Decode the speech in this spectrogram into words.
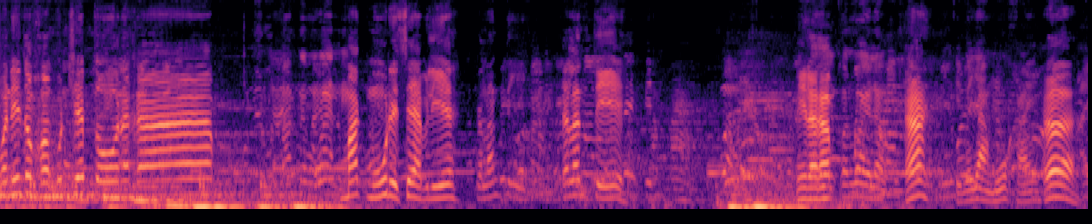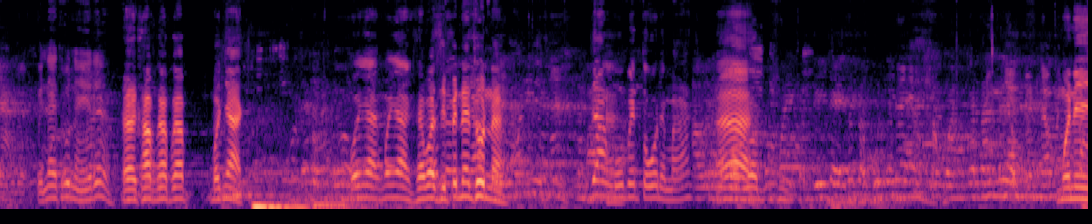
วันนี้ต้องขอบคุณเชฟโตนะครับมักกันมาว่ามักหมูเด็ดแซ่บไปเลยการันตีการันตีนี่แหละครับคนไหวแล้วฮะติดไปย่างหมูขายเออเป็นนายทุนไหนเด้อเออครับครับครับบ่ยากบ่ยากบ่ยากแต่ว่าสิเป็นในทุนน่ะย่างหมูเป็นตัวเนี่ยมาเออมื้อนี้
